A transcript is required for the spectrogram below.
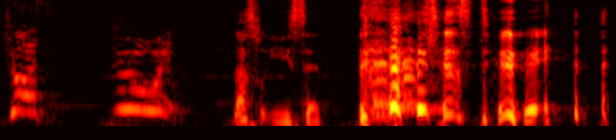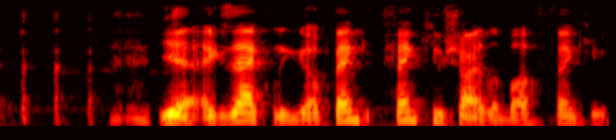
Just do it! That's what you said. Just do it. yeah, exactly. Yo, thank thank you, Shia LaBeouf. Thank you.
